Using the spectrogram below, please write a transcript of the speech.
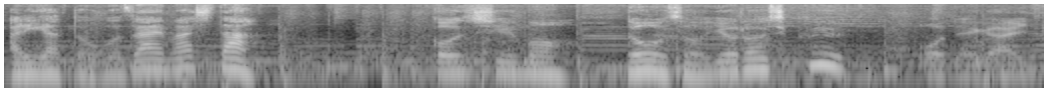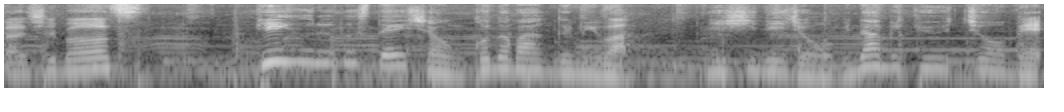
ありがとうございました。今週もどうぞよろしく。お願いいたします。ティーグループステーション。この番組は西二条南9丁目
